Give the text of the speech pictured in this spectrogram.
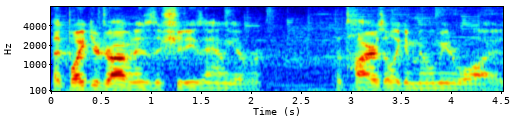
That bike you're driving is the shittiest handling ever. The tires are like a millimeter wide.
